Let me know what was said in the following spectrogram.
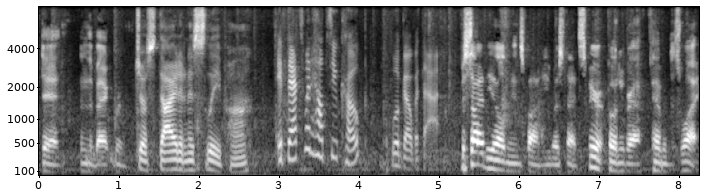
dead in the back room. Just died in his sleep, huh? If that's what helps you cope, we'll go with that. Beside the old man's body was that spirit photograph of him and his wife.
